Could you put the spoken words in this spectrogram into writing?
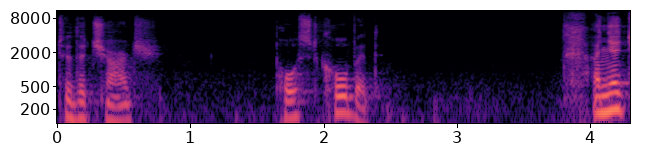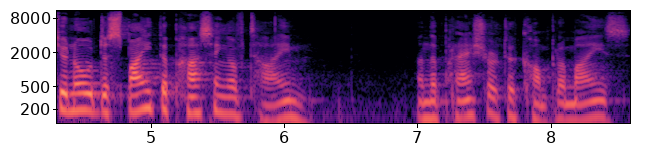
to the church post COVID? And yet, you know, despite the passing of time, and the pressure to compromise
